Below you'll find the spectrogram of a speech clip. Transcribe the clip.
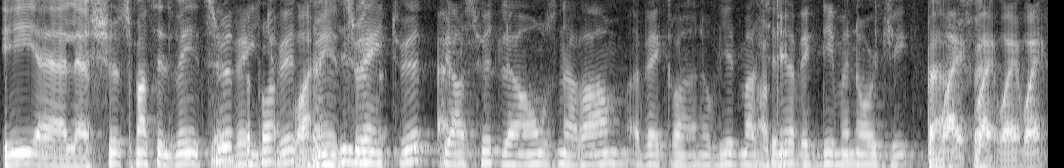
et à la chute, je pense que c'est le 28. Le t'as pas? 28, Ouais. samedi le 28, puis ensuite le 11 novembre, avec, on a oublié de mentionner, avec Demon Orgy. Parfait. ouais, ouais, ouais, ouais.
